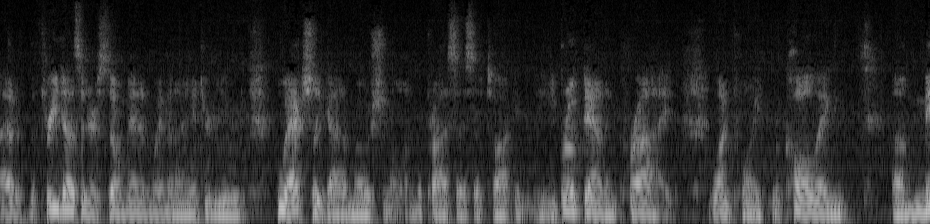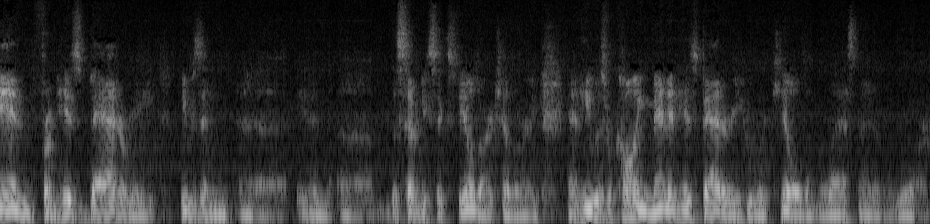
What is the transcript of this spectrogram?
out of the three dozen or so men and women I interviewed who actually got emotional in the process of talking to me. He broke down and cried at one point, recalling uh, men from his battery. He was in uh, in uh, the 76 Field Artillery, and he was recalling men in his battery who were killed on the last night of the war.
